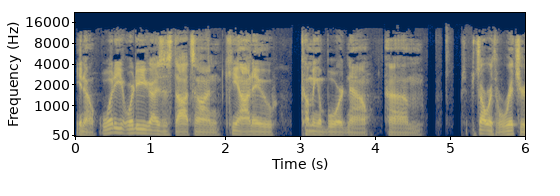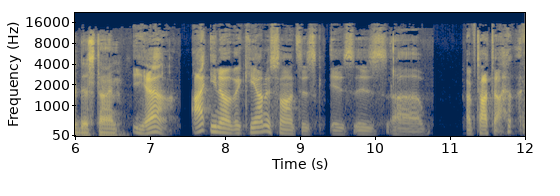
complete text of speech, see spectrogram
you know, what are you, what are you guys' thoughts on Keanu coming aboard now? Um, start with Richard this time. Yeah, I you know the Keanu Sans is is is uh, I've talked to I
